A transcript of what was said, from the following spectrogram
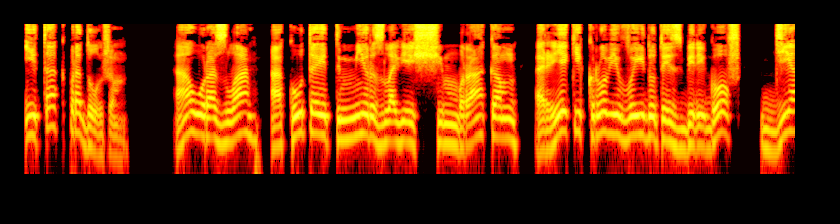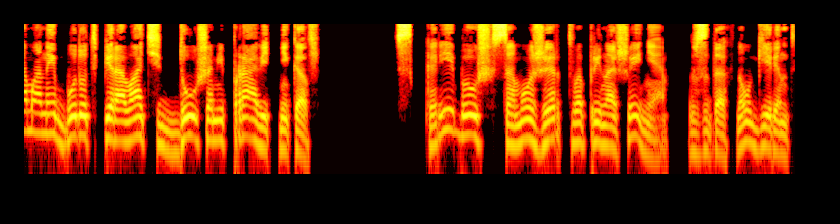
Итак, продолжим. Аура зла окутает мир зловещим мраком, реки крови выйдут из берегов, демоны будут пировать душами праведников. Скорее бы уж само жертвоприношение, вздохнул Геринд.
